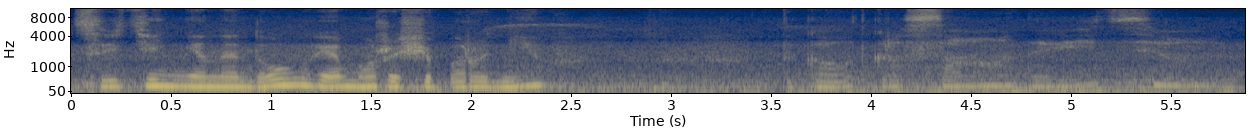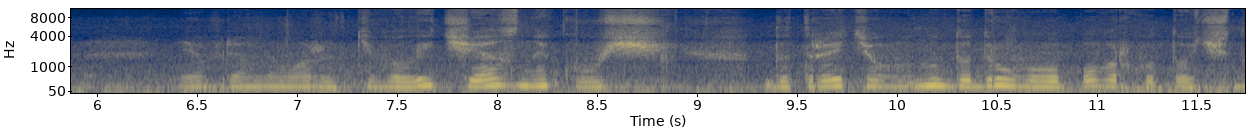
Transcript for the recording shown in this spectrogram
Цвітіння недовге, може ще пару днів. Така от краса, дивіться. Я прям не можу. Такий величезний кущ. До третього, ну до другого поверху точно.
